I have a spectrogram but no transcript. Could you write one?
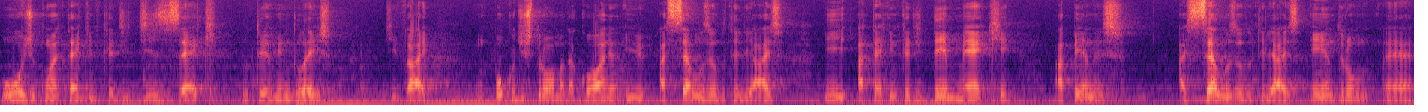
Hoje, com a técnica de DISEC, do termo em inglês, que vai um pouco de estroma da córnea e as células endoteliais e a técnica de DMEC, apenas as células endoteliais entram é,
